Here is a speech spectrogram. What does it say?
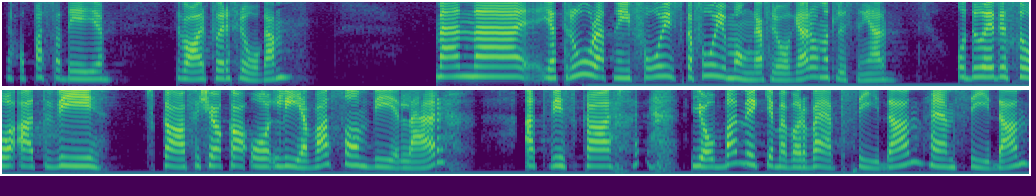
Jag hoppas att det är svar på frågan. Men eh, jag tror att ni får, ska få ju många frågor om utlysningar. Och då är det så att vi ska försöka att leva som vi lär. Att vi ska jobba mycket med vår webbsida, hemsidan.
